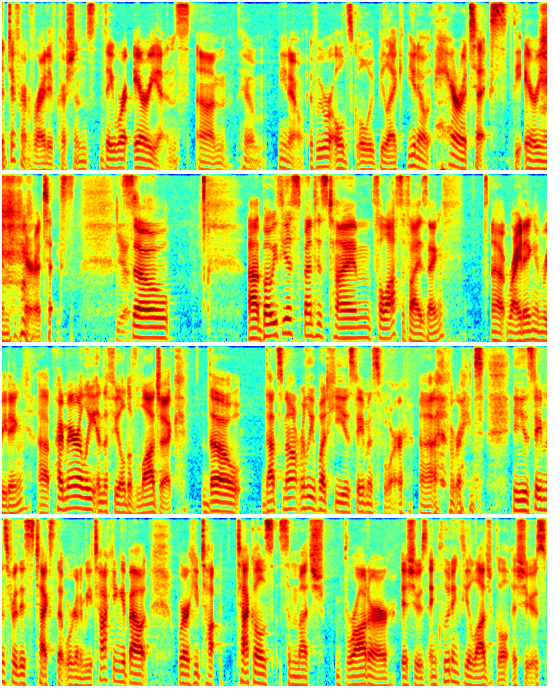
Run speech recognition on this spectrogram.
a different variety of Christians. They were Arians, um, whom, you know, if we were old school, we'd be like, you know, heretics, the Arian heretics. Yes. So uh, Boethius spent his time philosophizing, uh, writing and reading, uh, primarily in the field of logic, though that's not really what he is famous for, uh, right? He is famous for this text that we're going to be talking about, where he ta- tackles some much broader issues, including theological issues,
